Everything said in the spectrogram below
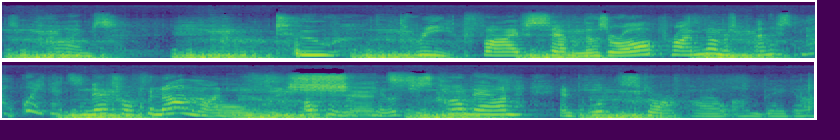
Those are primes. Two, three, five, seven. Those are all prime numbers. And there's no way that's a natural phenomenon. Holy okay, shit. Okay, let's just calm down and pull up the star file on Vega.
